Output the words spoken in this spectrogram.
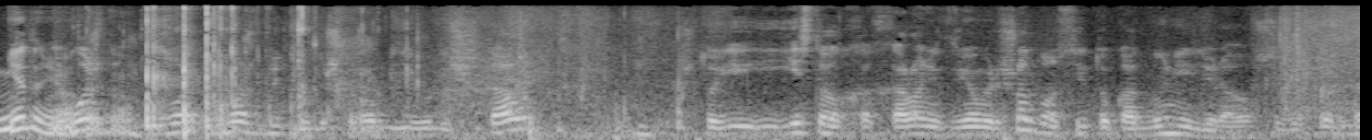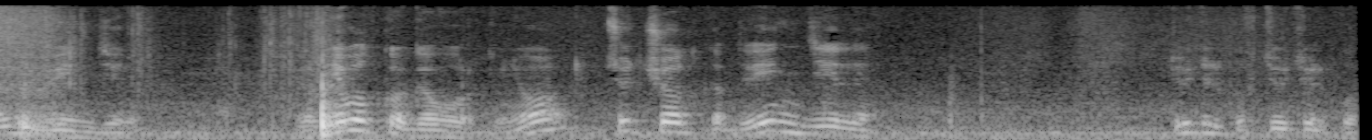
Нет у него может, может, может быть, Юда, что Раби Иуда считал, что если он хоронит в нем решен, то он сидит только одну неделю, а вот все остальные две недели. Не было такой оговорки. У него все четко, две недели. Тютельку в тютельку.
